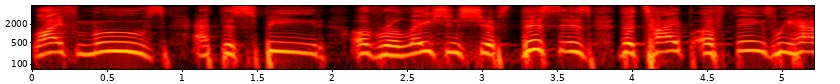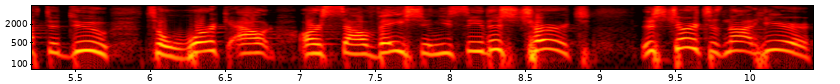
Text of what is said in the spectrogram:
Life moves at the speed of relationships. This is the type of things we have to do to work out our salvation. You see, this church, this church is not here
